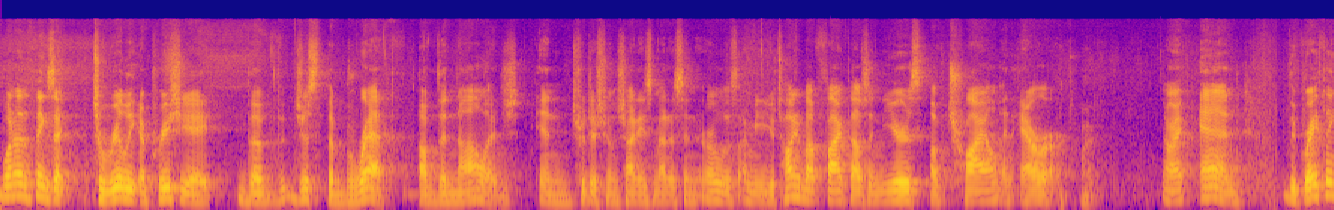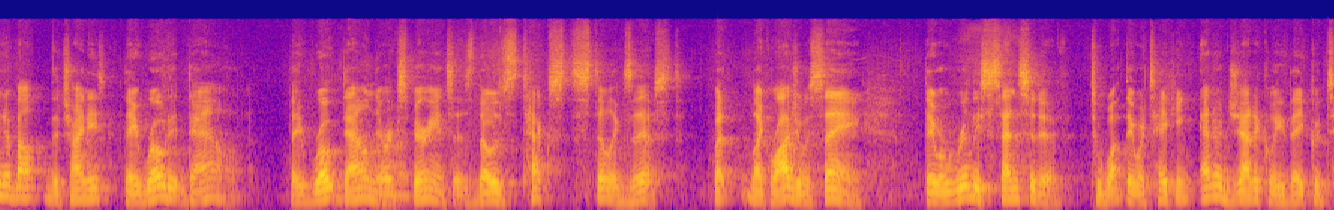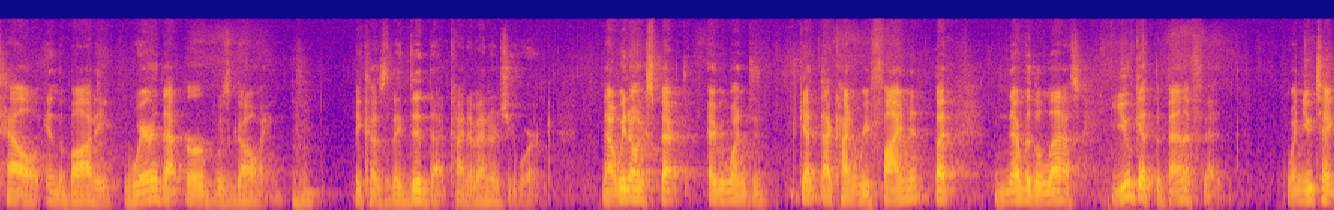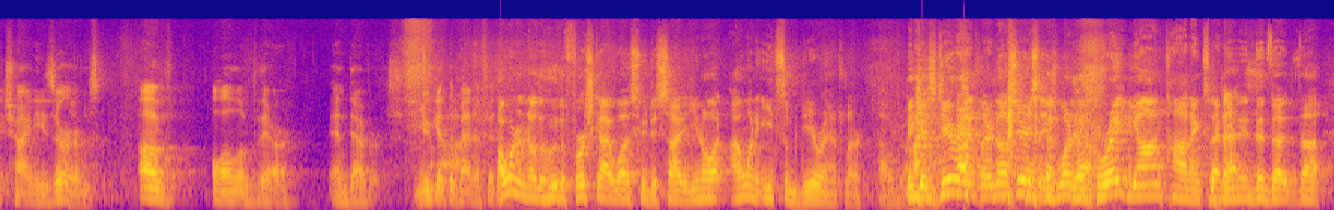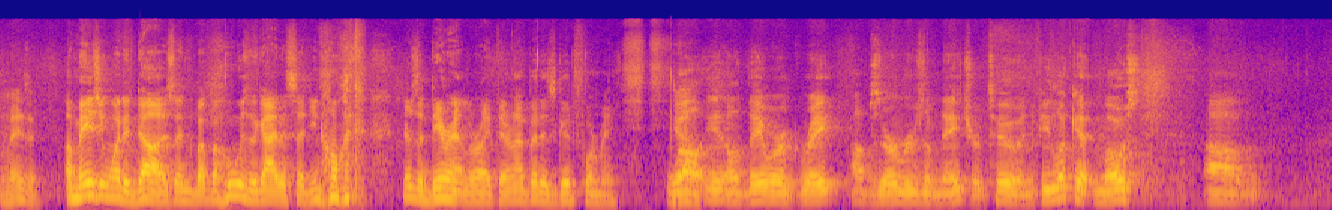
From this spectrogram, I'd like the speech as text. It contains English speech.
one of the things that to really appreciate the, the just the breadth of the knowledge in traditional Chinese medicine and herbalism. I mean, you're talking about 5,000 years of trial and error. Right. All right. And the great thing about the Chinese, they wrote it down. They wrote down their experiences. Those texts still exist. But like Roger was saying, they were really sensitive to what they were taking. Energetically, they could tell in the body where that herb was going mm-hmm. because they did that kind of energy work. Now, we don't expect everyone to get that kind of refinement, but nevertheless, you get the benefit when you take Chinese herbs of all of their endeavors. You get the ah. benefit. I want to know who the first guy was who decided, you know what, I want to eat some deer antler. Oh, because deer antler, no, seriously, is one of the great yang tonics. I mean, best. the, the, the Amazing. Amazing what it does. And but, but who was the guy that said, you know what, there's a deer antler right there, and I bet it's good for me. Well, you know, they were great observers of nature too. And if you look at most, um,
